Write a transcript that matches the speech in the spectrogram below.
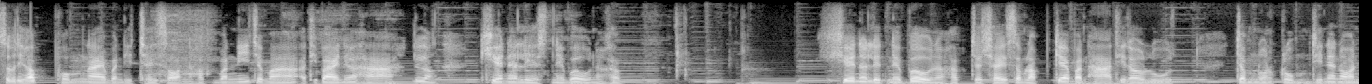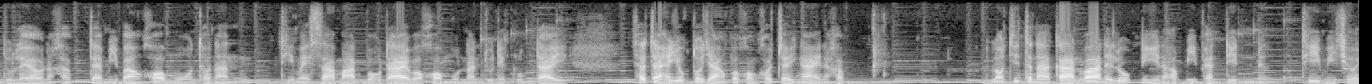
สวัสดีครับ ผมนายบัณฑิตชัยสอนนะครับ วันนี้จะมาอธิบายเนื้อหาเรื่อง k e r n e l e s Neighbor นะครับ k e r n e l e s Neighbor นะครับ จะใช้สำหรับแก้ปัญหาที่เรารู้จำนวนกลุ่มที่แน่นอนอยู่แล้วนะครับ แต่มีบางข้อมูลเท่านั้นที่ไม่สามารถบอกได้ว่าข้อมูลนั้นอยู่ในกลุ่มใด ถ้าจะให้ยกตัวอย่างเพื่อความเข้าใจง่ายนะครับ ลองจินตนาการว่าในโลกนี้นะครับ มีแผ่นดินหนึ่ง ที่มีเชื้อ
